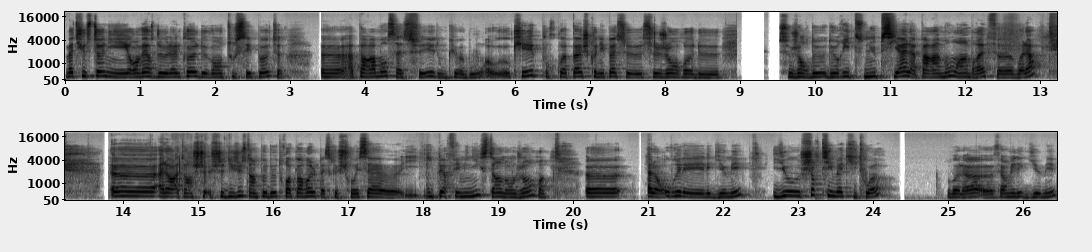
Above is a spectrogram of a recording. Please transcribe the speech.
Matthew Stone il renverse de l'alcool devant tous ses potes. Apparemment, ça se fait, donc bon, ok, pourquoi pas. Je connais pas ce, genre de ce genre de, rite nuptial, apparemment. Hein, bref, voilà. Euh, alors attends, je te, dis juste un peu deux trois paroles parce que je trouvais ça euh, hy- hyper féministe hein, dans le genre. Euh, alors ouvrez les, guillemets. Yo shorty maquille-toi. Voilà, fermez les guillemets.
